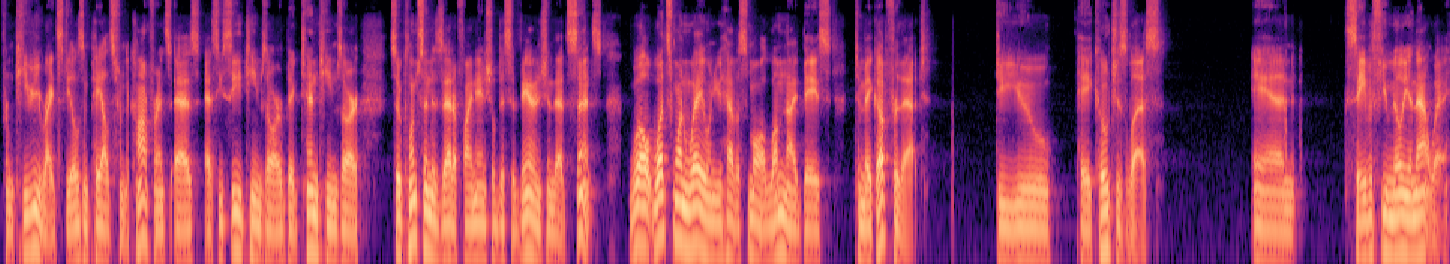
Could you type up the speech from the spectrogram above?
from TV rights deals and payouts from the conference as SEC teams are, Big Ten teams are. So Clemson is at a financial disadvantage in that sense. Well, what's one way when you have a small alumni base to make up for that? Do you pay coaches less and save a few million that way?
